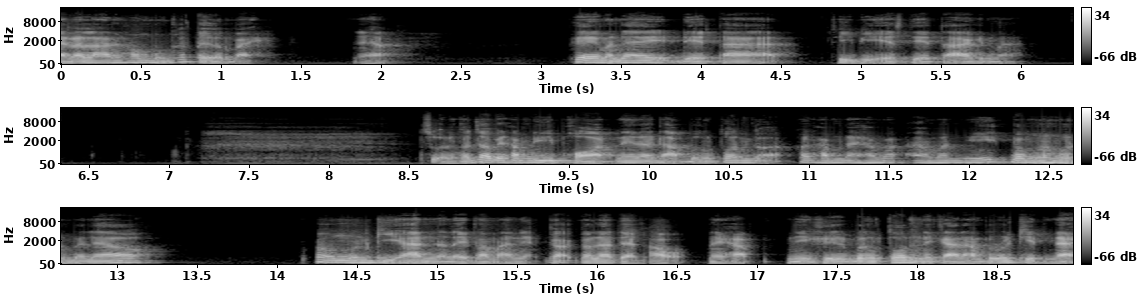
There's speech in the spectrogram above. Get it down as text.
นล้านล้านข้อมูลก็เติมไปนะครับเพื่อให้มันได้ Data TPS Data ขึ้นมา ส่วนเขาจะไปทำรีพอร์ตในระดับเบื้องต้นก็ก็ทำได้ครับว่าอ่าวันนี้ประมวลผลไปแล้วข้อมูลกี่อันอะไรประมาณเนี้ยก็ก็แล้วแต่เขานะครับ นี่คือเบื้องต้นในการทำธุรกิจนะ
